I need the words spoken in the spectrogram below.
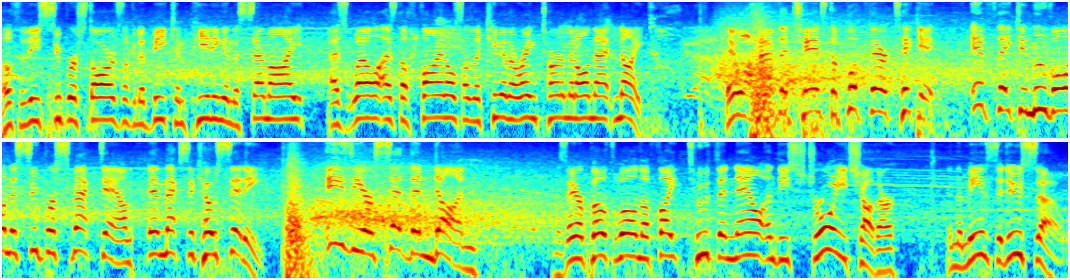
Both of these superstars looking to be competing in the semi as well as the finals of the King of the Ring tournament on that night. They will have the chance to book their ticket if they can move on to Super SmackDown in Mexico City. Easier said than done, as they are both willing to fight tooth and nail and destroy each other in the means to do so.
